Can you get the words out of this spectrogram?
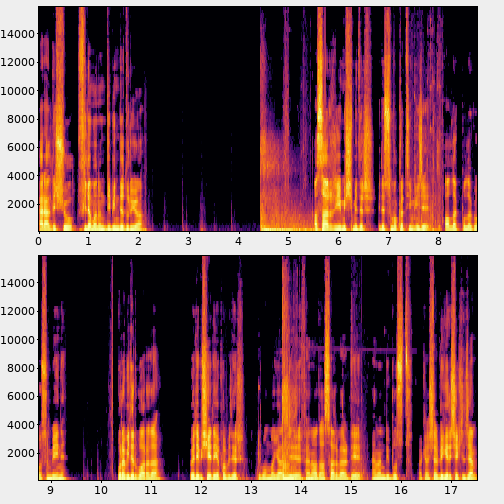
Herhalde şu filamanın dibinde duruyor. Hasar yemiş midir? Bir de smoke atayım. iyice allak bullak olsun beyni. Vurabilir bu arada. Böyle bir şey de yapabilir. Bir bomba geldi. Fena da hasar verdi. Hemen bir boost. Arkadaşlar bir geri çekileceğim.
